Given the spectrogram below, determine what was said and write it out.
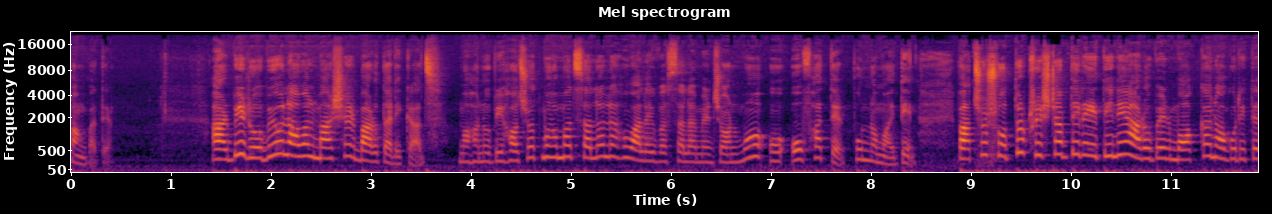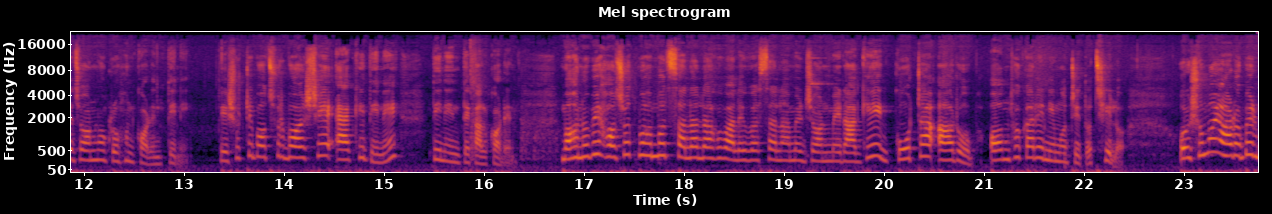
সংবাদে। আরবি রবিউল আওয়াল মাসের বারো তারিখ আজ। মহানবী হজরত মোহাম্মদ সাল্লাহু আলাইসাল্লামের জন্ম ও ওফাতের পুণ্যময় দিন। পাঁচশো সত্তর খ্রিস্টাব্দের এই দিনে আরবের মক্কা নগরীতে জন্মগ্রহণ করেন তিনি। তেষট্টি বছর বয়সে একই দিনে তিনি ইন্তেকাল করেন। মহানবী হজরত মোহাম্মদ সাল্লাহু আলাইসাল্লামের জন্মের আগে গোটা আরব অন্ধকারে নিমজ্জিত ছিল। ওই সময় আরবের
